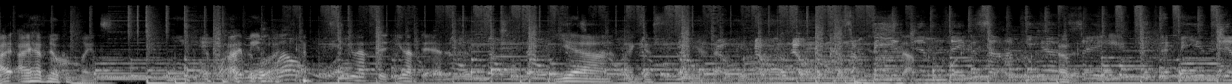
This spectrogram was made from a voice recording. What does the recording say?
I, I have no complaints. I mean, well, you have to you have to edit it. Yeah. I guess. Yeah. That would be. Stuff. Okay. This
